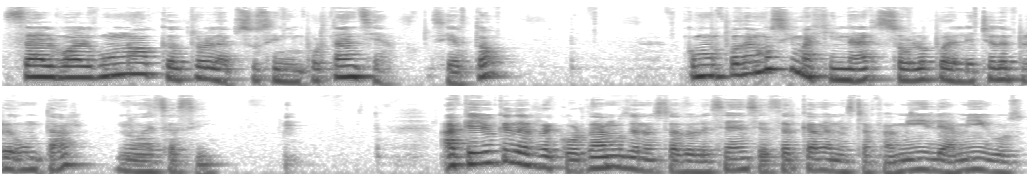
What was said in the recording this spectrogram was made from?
salvo alguno que otro lapsus sin importancia, ¿cierto? Como podemos imaginar, solo por el hecho de preguntar, no es así. Aquello que recordamos de nuestra adolescencia acerca de nuestra familia, amigos,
